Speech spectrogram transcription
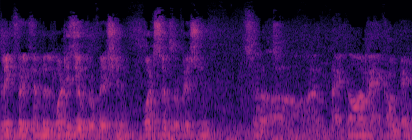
like for example, what is your profession? What's your profession? So uh, I'm, right now I'm an accountant.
